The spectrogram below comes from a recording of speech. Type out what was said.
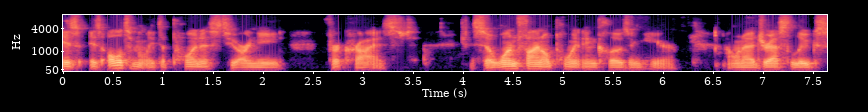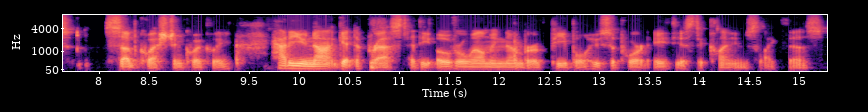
is, is ultimately to point us to our need for Christ. So, one final point in closing here. I want to address Luke's sub question quickly. How do you not get depressed at the overwhelming number of people who support atheistic claims like this?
